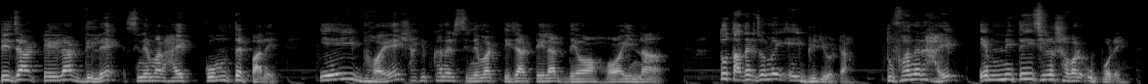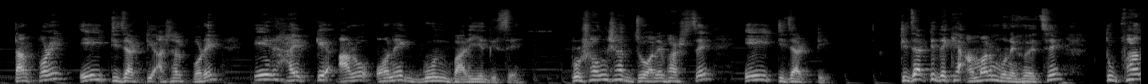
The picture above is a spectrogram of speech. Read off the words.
টিজার ট্রেলার দিলে সিনেমার হাইপ কমতে পারে। এই ভয়ে শাকিব খানের সিনেমার টিজার ট্রেলার দেওয়া হয় না। তো তাদের জন্যই এই ভিডিওটা। তুফানের হাইপ এমনিতেই ছিল সবার উপরে। তারপরে এই টিজারটি আসার পরে এর হাইপকে আরও অনেক গুণ বাড়িয়ে দিছে। প্রশংসার জোয়ারে ভাসছে এই টিজারটি টিজারটি দেখে আমার মনে হয়েছে, তুফান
